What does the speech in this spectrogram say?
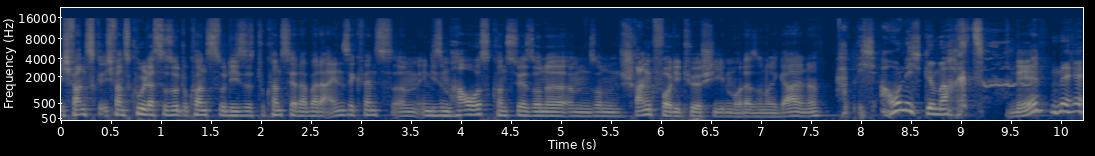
ich fand's, ich fand's cool, dass du so, du konntest so dieses, du konntest ja da bei der einen Sequenz, ähm, in diesem Haus konntest du ja so, eine, ähm, so einen Schrank vor die Tür schieben oder so ein Regal, ne? Hab ich auch nicht gemacht. Nee? nee.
